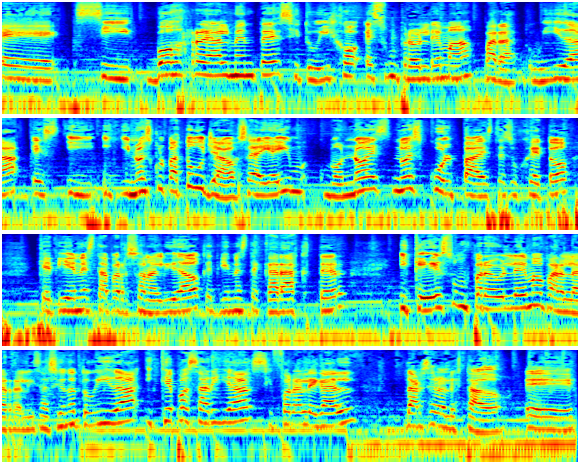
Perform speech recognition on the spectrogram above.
eh, si vos realmente, si tu hijo es un problema para tu vida es, y, y- y no es culpa tuya, o sea, y ahí como no es, no es culpa de este sujeto que tiene esta personalidad o que tiene este carácter y que es un problema para la realización de tu vida, ¿y qué pasaría si fuera legal dárselo al Estado? Eh,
